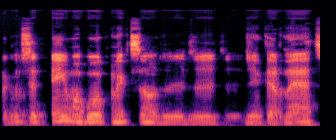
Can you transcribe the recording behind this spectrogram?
para que você tenha uma boa conexão de, de, de, internet,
